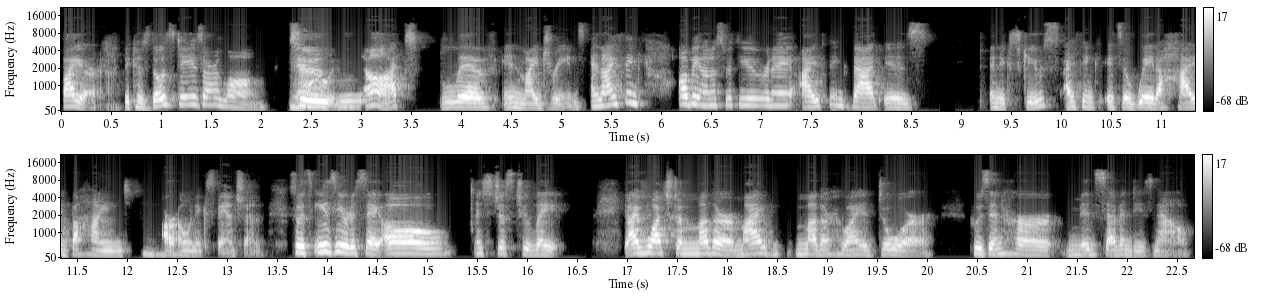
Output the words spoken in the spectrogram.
fire because those days are long to not live in my dreams. And I think, I'll be honest with you, Renee, I think that is an excuse. I think it's a way to hide behind mm-hmm. our own expansion. So it's easier to say, oh, it's just too late. I've watched a mother, my mother, who I adore, who's in her mid 70s now,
